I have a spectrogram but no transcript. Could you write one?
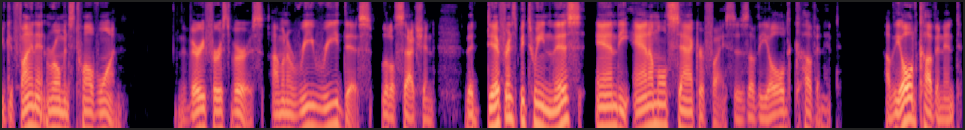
You can find that in Romans 12:1, the very first verse. I'm going to reread this little section. The difference between this and the animal sacrifices of the old covenant, of the old covenant,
